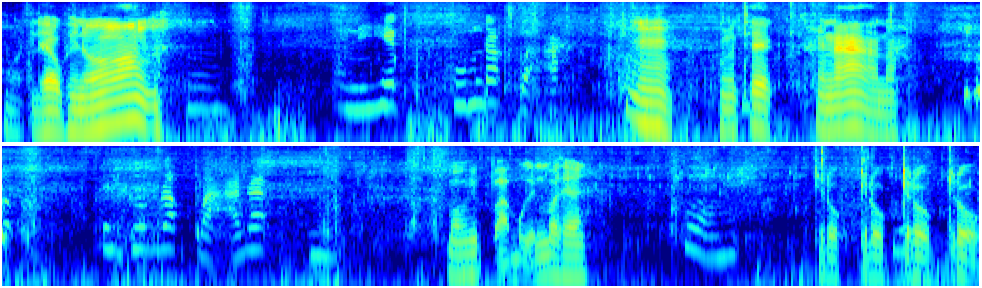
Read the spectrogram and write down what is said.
หมดแล้วพี่น้องอืมอันนี้เฮ็ดคุ้มดักหวาอืม มาแทกให้หน้านะเป็นคุ้มดักหวาด้วยมองมีป่าบืนบ่แทนแม่นจรกจรกจรกจรก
